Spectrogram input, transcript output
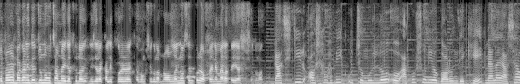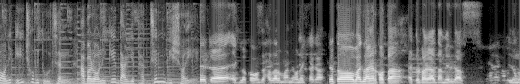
চট্টগ্রামের বাগানীদের জন্য হচ্ছে আমরা এই গাছগুলো নিজেরা কালেক্ট করে রাখি এবং সেগুলো আমরা অনলাইনেও সেল করি অফলাইনে মেলাতেই আসি শুধুমাত্র। গাছটির অস্বাভাবিক উচ্চ মূল্য ও আকর্ষণীয় গড়ন দেখে মেলায় আসা অনেকেই ছবি তুলছেন। আবার অনেকে দাঁড়িয়ে থাকছেন বিস্ময়ে। এটা এক লক্ষ পঞ্চাশ হাজার মানে অনেক টাকা। এটা তো ভাগ লাগার কথা এত টাকা দামের গাছ। এই জন্য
